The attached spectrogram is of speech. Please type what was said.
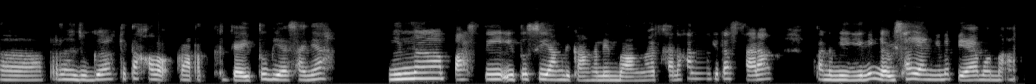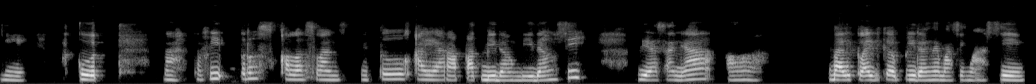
uh, pernah juga kita kalau rapat kerja itu biasanya nginep pasti itu sih yang dikangenin banget. Karena kan kita sekarang pandemi gini nggak bisa yang nginep ya mohon maaf nih takut. Nah, tapi terus kalau selanjutnya itu kayak rapat bidang-bidang sih biasanya uh, balik lagi ke bidangnya masing-masing.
